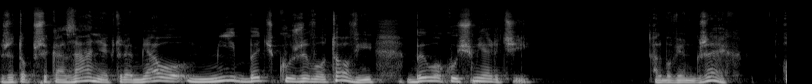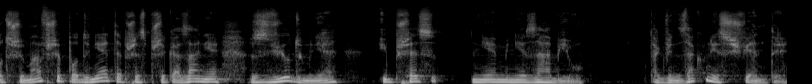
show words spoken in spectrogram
że to przykazanie, które miało mi być ku żywotowi, było ku śmierci. Albowiem grzech, otrzymawszy podnietę przez przykazanie, zwiódł mnie i przez nie mnie zabił. Tak więc zakon jest święty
